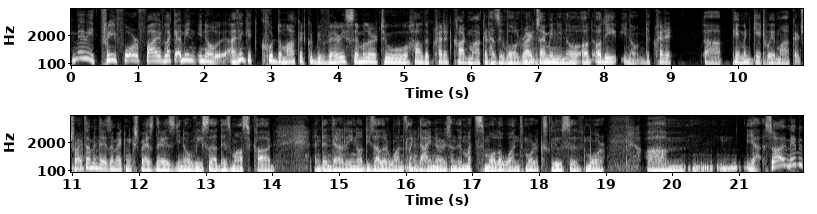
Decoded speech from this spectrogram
maybe three, four, five. Like I mean, you know, I think it could. The market could be very similar to how the credit card market has evolved, right? Mm-hmm. So I mean, mm-hmm. you know, or, or the you know the credit uh, payment gateway markets, right? I mean, there's American Express, there's you know Visa, there's Mastercard, and then there are you know these other ones like Diners, and the much smaller ones, more exclusive, more. Um, yeah, so maybe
